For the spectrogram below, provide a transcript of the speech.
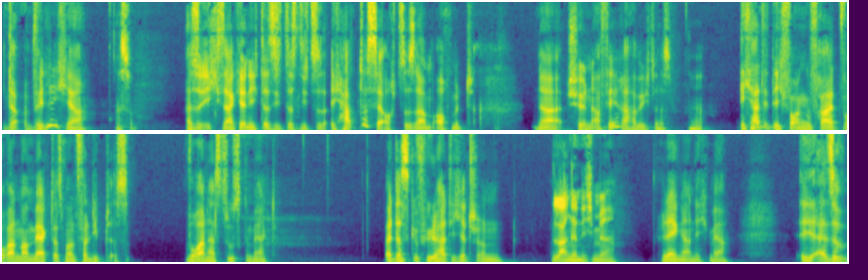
da will ich ja. Achso. Also ich sage ja nicht, dass ich das nicht zusammen. Ich habe das ja auch zusammen. Auch mit einer schönen Affäre habe ich das. Ja. Ich hatte dich vorhin gefragt, woran man merkt, dass man verliebt ist. Woran hast du es gemerkt? Weil das Gefühl hatte ich jetzt schon Lange nicht mehr. länger nicht mehr. Also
